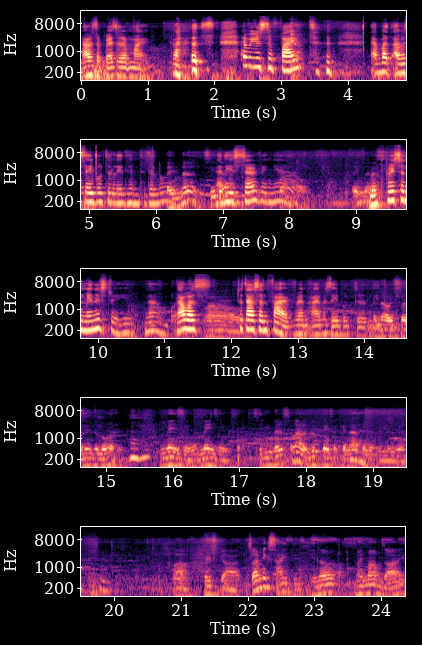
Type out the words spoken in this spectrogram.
I was the president of my class, and we used to fight. but I was able to lead him to the Lord, Amen. See and that? he's serving. Yeah, Wow. Amen. prison ministry now. That was. Wow. 2005 when I was able to And lead. now it's serving the Lord. Mm-hmm. Amazing, amazing. See, there's a lot of good things that can happen in the union. Wow, praise God. So I'm excited. You know, my mom died,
